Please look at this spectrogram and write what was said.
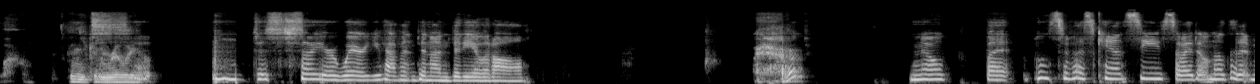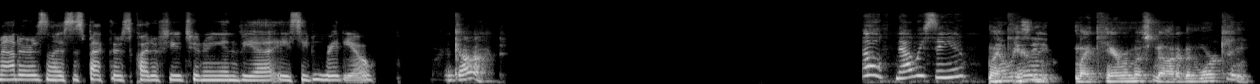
Wow. And you can really So, just so you're aware, you haven't been on video at all. I haven't. No, but most of us can't see, so I don't know that it matters. And I suspect there's quite a few tuning in via ACB radio. My God, Oh, now we see you. my Now we see camera, you. my camera must not have been working.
